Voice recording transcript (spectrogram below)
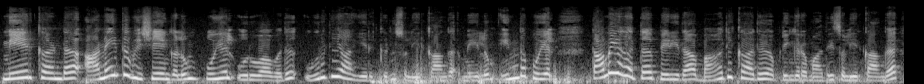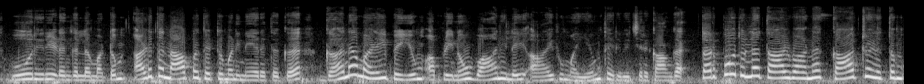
மேற்கண்ட அனைத்து விஷயங்களும் புயல் உருவாவது உறுதியாகிருக்குன்னு சொல்லியிருக்காங்க. மேலும் இந்த புயல் தமிழகத்தை பெரிதா பாதிக்காது அப்படிங்கிற மாதிரி சொல்லியிருக்காங்க. ஓரிரு இடங்கள்ல மட்டும் அடுத்த நாற்பத்தெட்டு மணி நேரத்துக்கு கனமழை பெய்யும் அப்படின்னு வானிலை ஆய்வு மையம் தெரிவிச்சிருக்காங்க. தற்போதுள்ள தாழ்வான காற்றழுத்தம்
